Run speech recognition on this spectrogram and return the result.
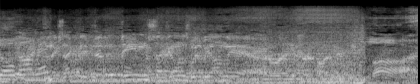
ready for the big show? In exactly 15 seconds, we'll be on the air. Lars.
